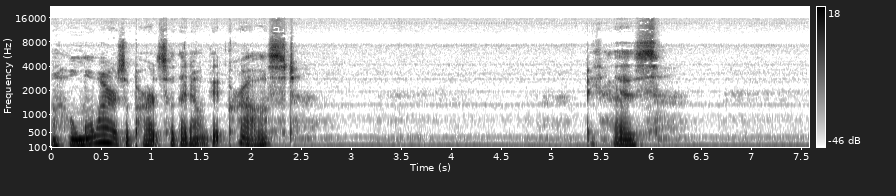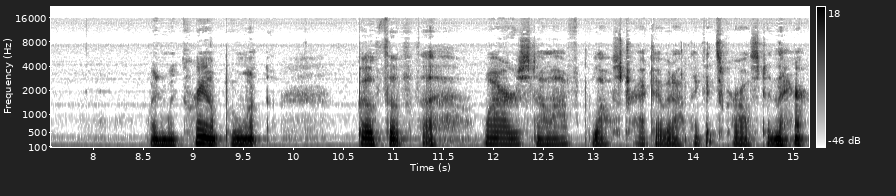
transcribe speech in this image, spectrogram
I hold my wires apart so they don't get crossed. Because when we crimp, we want both of the wires. Now I've lost track of it. I think it's crossed in there.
